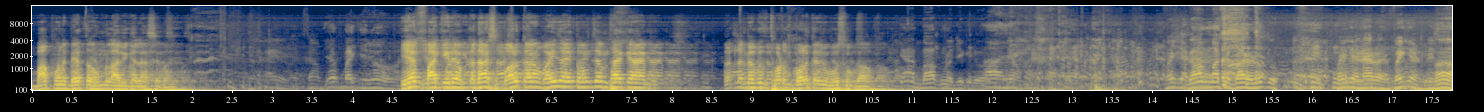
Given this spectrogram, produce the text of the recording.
બાપુને બે તો હુમલા આવી ગયેલા છે ભાઈ. એક બાકી રહ્યો. કદાચ બળકરણ વહી જાય તો સમજમ થાય કે એટલે મેં કીધું થોડુંક બળકરણ ઓછું ગાવ. ગામ માથે ભારણ હતું ભૈયા નારાયણ ભૈયા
